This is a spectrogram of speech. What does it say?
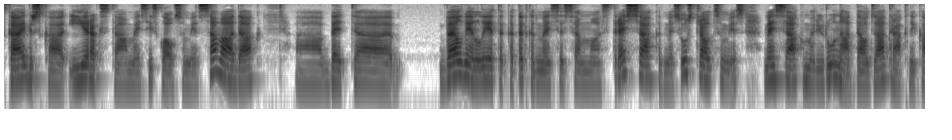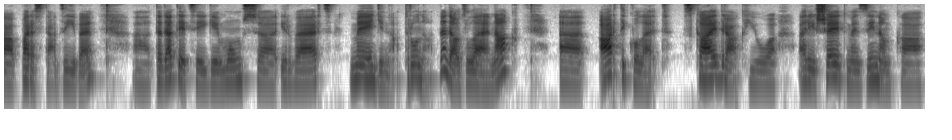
skaidrs, ka ierakstā mēs izklausāmies savādāk, bet Vēl viena lieta, ka tad, kad mēs esam stresā, kad mēs uztraucamies, mēs sākam arī runāt daudz ātrāk nekā parastā dzīvē. Tad, attiecīgi, mums ir vērts mēģināt runāt nedaudz lēnāk, artikulēt skaidrāk, jo arī šeit mēs zinām, ka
